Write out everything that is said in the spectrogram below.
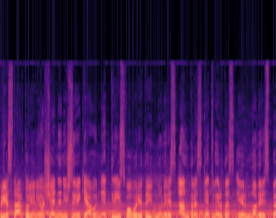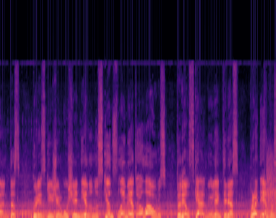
Prie starto linijos šiandien išsireikiavo net trys favoritai - numeris antras, ketvirtas ir numeris penktas, kurisgi žirgų šiandieną nuskins laimėtojo laurus. Todėl skelbiu lenktynės pradėtas.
